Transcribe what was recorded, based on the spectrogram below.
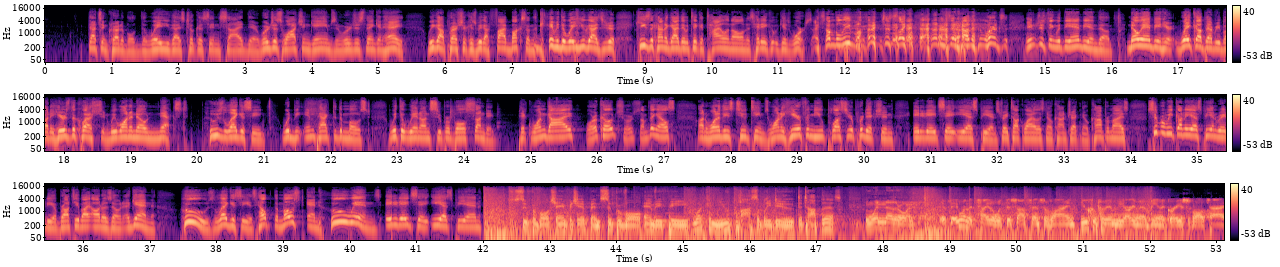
That's incredible. The way you guys took us inside there. We're just watching games and we're just thinking, hey, we got pressure because we got five bucks on the game. And the way you guys doing, Key's the kind of guy that would take a Tylenol and his headache gets worse. It's unbelievable. it's just like, I don't understand how that works. Interesting with the Ambien, though. No Ambien here. Wake up, everybody. Here's the question we want to know next whose legacy would be impacted the most with the win on Super Bowl Sunday? Pick one guy or a coach or something else on one of these two teams. Want to hear from you plus your prediction. 888 say ESPN. Straight Talk Wireless, no contract, no compromise. Super Week on ESPN Radio, brought to you by AutoZone. Again, whose legacy has helped the most and who wins? 888 say ESPN. Super Bowl championship and Super Bowl MVP. What can you possibly do to top this? Win another one. If they win the title with this offensive line, you could put him in the argument of being the greatest of all time.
